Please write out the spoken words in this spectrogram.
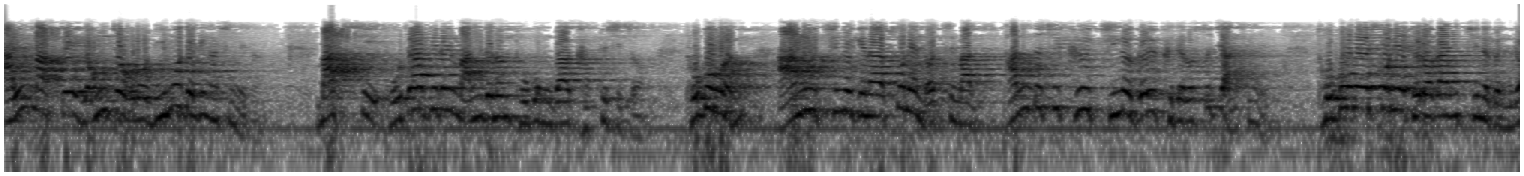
알맞게 영적으로 리모델링 하십니다. 마치 도자기를 만드는 도공과 같으시죠. 도공은 아무 진흙이나 손에 넣지만 반드시 그 진흙을 그대로 쓰지 않습니다. 도공의 손에 들어간 진흙은요,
